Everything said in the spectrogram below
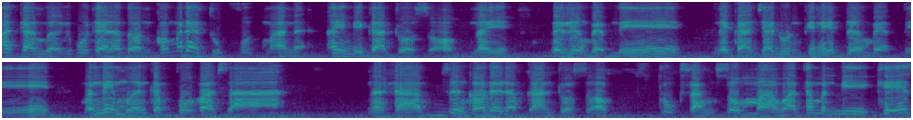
นักการเมืองที่ผู้แทนราษฎรก็ไม่ได้ถูกฝึกมานะให้มีการตรวจสอบในในเรื่องแบบนี้ ในการใช้ดุลพินิษเรื่องแบบนี้ มันไม่เหมือนกับผู้พิพากษา นะครับ ซึ่งเขาได้รับการตรวจสอบถูกสั่งสมมาว่าถ้ามันมีเคส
